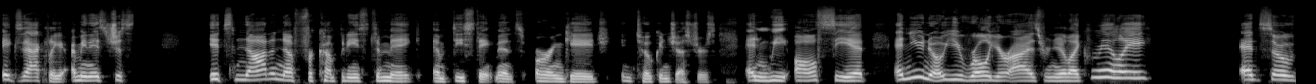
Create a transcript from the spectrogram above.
exactly. I mean, it's just it's not enough for companies to make empty statements or engage in token gestures. And we all see it. And you know, you roll your eyes when you're like, really? And so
